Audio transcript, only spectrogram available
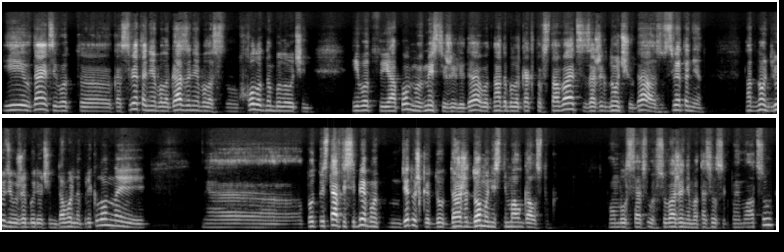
И, знаете, вот э, света не было, газа не было, холодно было очень. И вот я помню, мы вместе жили, да, вот надо было как-то вставать, зажиг ночью, да, а света нет ну, люди уже были очень довольно преклонные. Э, вот представьте себе, мой дедушка даже дома не снимал галстук. Он был с уважением относился к моему отцу.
